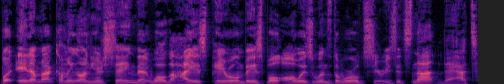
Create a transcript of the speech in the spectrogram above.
But and I'm not coming on here saying that well the highest payroll in baseball always wins the World Series. It's not that.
